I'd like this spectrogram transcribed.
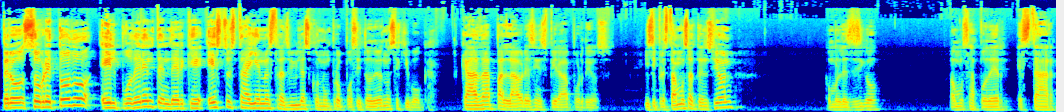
Pero sobre todo el poder entender que esto está ahí en nuestras Biblias con un propósito. Dios no se equivoca. Cada palabra es inspirada por Dios. Y si prestamos atención, como les digo, vamos a poder estar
